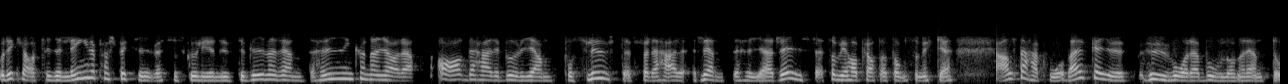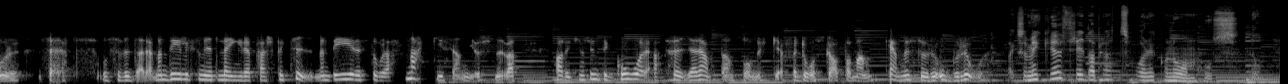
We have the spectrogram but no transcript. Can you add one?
Och det är klart, i det längre perspektivet så skulle ju en utebliven räntehöjning kunna göra att ja, det här är början på slutet för det här räntehöjarracet som vi har pratat om så mycket. Allt det här påverkar ju hur våra bolåneräntor sätts och så vidare. Men det är liksom i ett längre perspektiv. Men det är det stora snackisen just nu att ja, det kanske inte går att höja räntan så mycket för då skapar man ännu större oro. Tack så mycket Frida Bratt, ekonom hos Nordnet.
